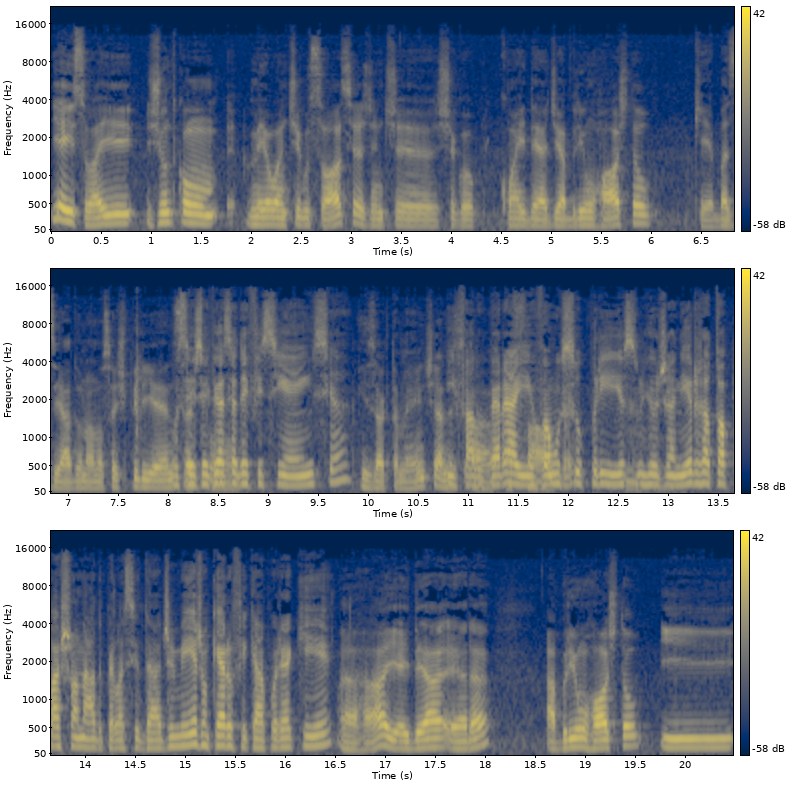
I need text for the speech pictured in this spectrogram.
e é isso. Aí, junto com meu antigo sócio, a gente chegou com a ideia de abrir um hostel que é baseado na nossa experiência. Vocês como... essa deficiência. Exatamente. e falam, peraí, vamos suprir isso no Rio de Janeiro, já estou apaixonado pela cidade mesmo, quero ficar por aqui. Aham, e a ideia era abrir um hostel e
